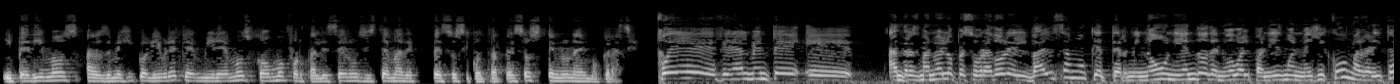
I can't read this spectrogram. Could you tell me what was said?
y pedimos a los de México Libre que miremos cómo fortalecer un sistema de pesos y contrapesos en una democracia. Fue finalmente eh, Andrés Manuel López Obrador el bálsamo que terminó uniendo de nuevo al panismo en México, Margarita?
